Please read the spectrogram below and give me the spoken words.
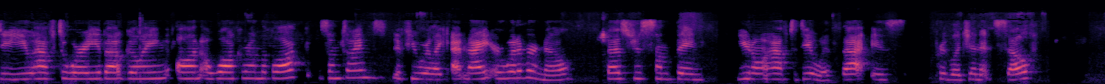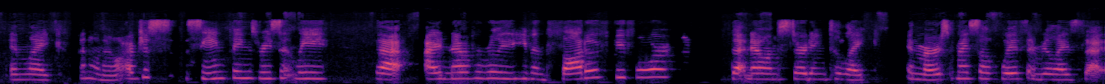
"Do you have to worry about going on a walk around the block sometimes if you were like at night or whatever?" No, that's just something you don't have to deal with. That is privilege in itself. And like, I don't know, I've just seen things recently that I never really even thought of before that now I'm starting to like immerse myself with and realize that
